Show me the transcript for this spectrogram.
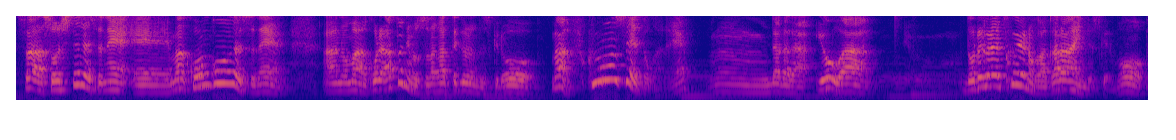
さあ、そしてですね、えー、まあ今後ですね、あの、まあこれ後にも繋がってくるんですけど、まあ副音声とかね、うん、だから、要は、どれぐらい作れるのかわからないんですけども、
